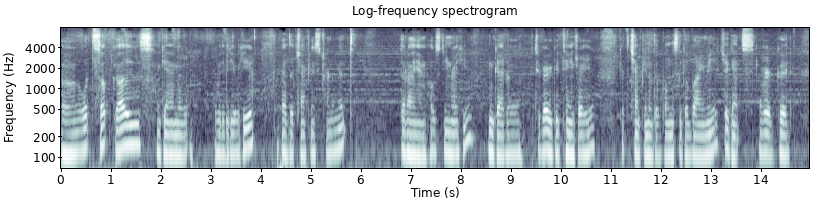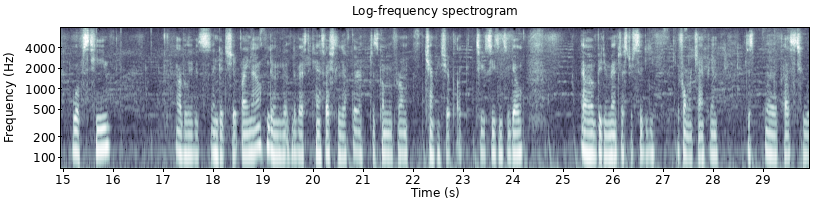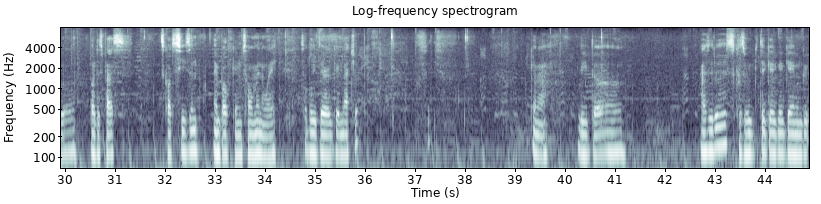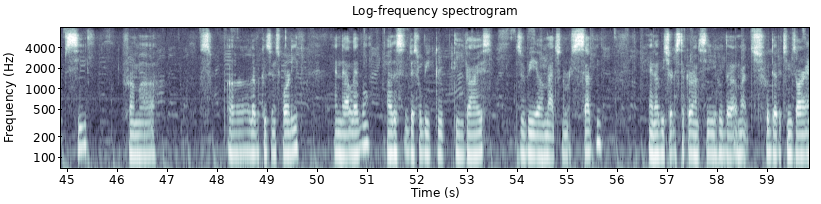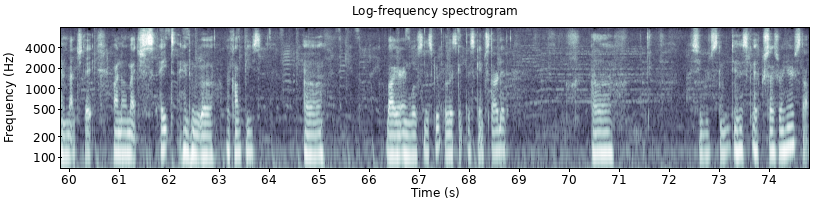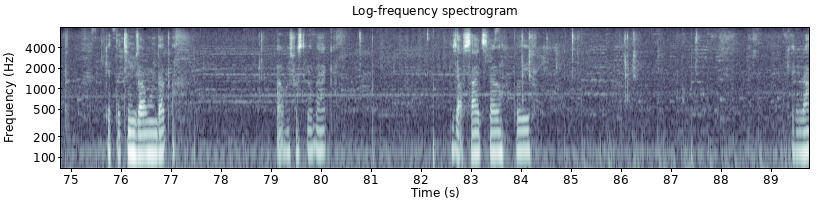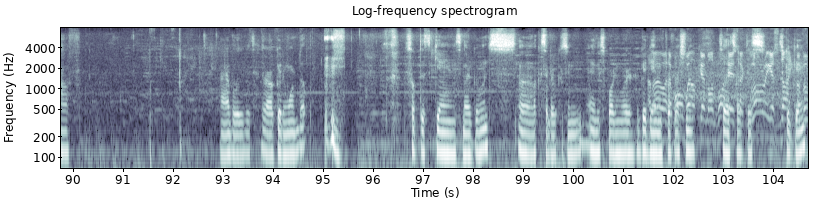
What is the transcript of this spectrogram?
Uh, what's up guys? Again, another the video here of the Champions Tournament that I am hosting right here. We got uh, two very good teams right here. Got the champion of the Bundesliga Bayern Munich against a very good Wolves team. I believe it's in good shape right now, doing the best it can, especially after just coming from championship like two seasons ago, uh, beating Manchester City, the former champion this uh, past two, uh, but this past it's called season, and both games home and away. So I believe they're a good matchup. Gonna leave the uh, as it is because we did get a good game in Group C from uh, uh, Leverkusen Sporting and that level. Uh, this this will be Group D, guys. This will be uh, match number seven and I'll be sure to stick around to see who the match who the other teams are in match day. On uh, match 8 and who uh, accompanies uh, Bayer and Wolves in this group but let's get this game started. Uh see we're just gonna be doing this exercise right here. Stop. Get the teams all warmed up. Oh we're supposed to go back. He's outside though I believe It off. I believe it. They're all good and warmed up. so this game is another good one. Uh, like I said, because in any sporting we're a good game professional. So let's hope this is a good game.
